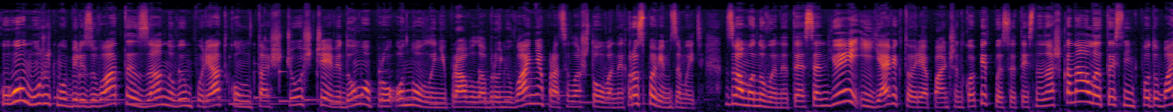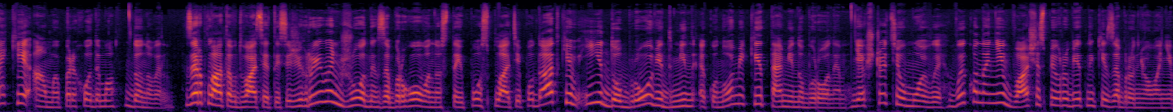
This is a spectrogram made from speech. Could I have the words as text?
Кого можуть мобілізувати за новим порядком? Та що ще відомо про оновлені правила бронювання працевлаштованих? Розповім за мить. З вами новини ТСНЮА і я Вікторія Панченко. Підписуйтесь на наш канал, тисніть подобайки. А ми переходимо до новин. Зарплата в 20 тисяч гривень. Жодних заборгованостей по сплаті податків і добро від Мінекономіки та Міноборони. Якщо ці умови виконані, ваші співробітники заброньовані.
